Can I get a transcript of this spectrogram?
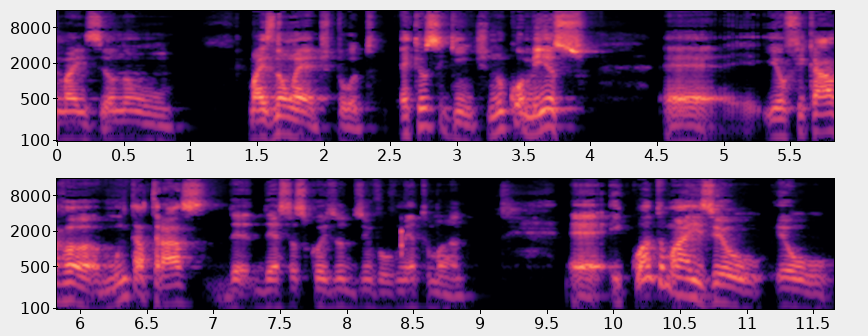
mas eu não, mas não é de todo. É que é o seguinte, no começo é, eu ficava muito atrás de, dessas coisas do desenvolvimento humano. É, e quanto mais eu, eu,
